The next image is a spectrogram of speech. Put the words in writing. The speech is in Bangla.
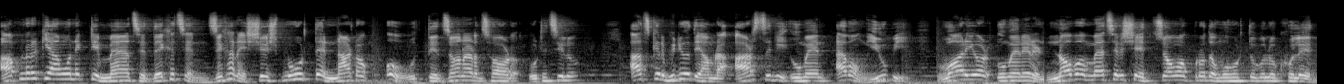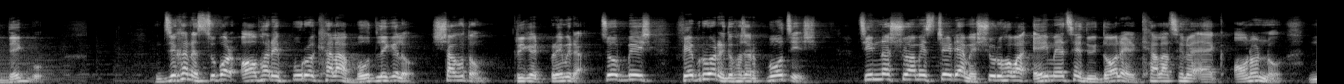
আপনারা কি এমন একটি ম্যাচ দেখেছেন যেখানে শেষ মুহূর্তে নাটক ও উত্তেজনার ঝড় উঠেছিল? আজকের ভিডিওতে আমরা আরসিবি উমেন এবং ইউপি ওয়ারিয়র উমেনের নবম ম্যাচের সেই চমকপ্রদ মুহূর্তগুলো খুলে দেখব। যেখানে সুপার ওভারে পুরো খেলা বদলে গেল। স্বাগতম ক্রিকেট প্রেমীরা। চব্বিশ ফেব্রুয়ারি দু হাজার পঁচিশ, চিন্নাস্বামী স্টেডিয়ামে শুরু হওয়া এই ম্যাচে দুই দলের খেলা ছিল এক অনন্য,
